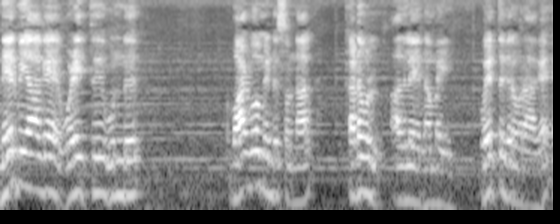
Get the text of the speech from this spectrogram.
நேர்மையாக உழைத்து உண்டு வாழ்வோம் என்று சொன்னால் கடவுள் அதில் நம்மை உயர்த்துகிறவராக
